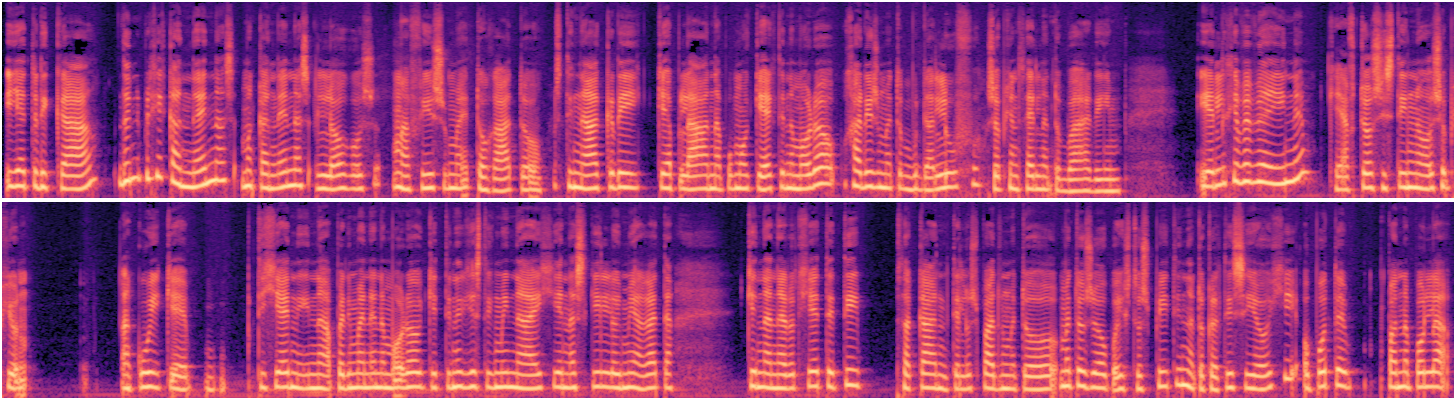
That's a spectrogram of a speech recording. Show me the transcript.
ιατρικά δεν υπήρχε κανένας μα κανένας λόγος να αφήσουμε το γάτο στην άκρη και απλά να πούμε και έρθει ένα μωρό, χαρίζουμε τον μπουνταλούφ σε όποιον θέλει να τον πάρει. Η αλήθεια βέβαια είναι, και αυτό συστήνω σε όποιον ακούει και τυχαίνει να περιμένει ένα μωρό και την ίδια στιγμή να έχει ένα σκύλο ή μια γάτα και να αναρωτιέται τι θα κάνει τέλος πάντων με το, με το ζώο που έχει στο σπίτι, να το κρατήσει ή όχι. Οπότε πάνω απ' όλα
